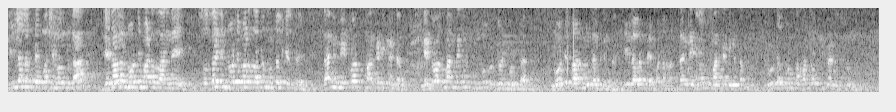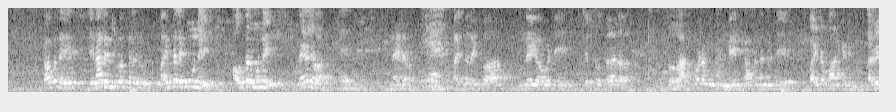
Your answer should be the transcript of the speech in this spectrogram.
టీవీలలో పేపర్లు ఇవ్వకుండా జనాల నోటి మాట దాన్ని సొసైటీ నోటి మాట దాన్ని ముందరికి వెళ్తుంది. దాన్ని నెట్వర్క్ మార్కెటింగ్ అంటారు. నెట్వర్క్ మార్కెటింగ్ సింపుల్ గుర్తుపెట్టుకోండి సార్. నోటి ద్వారా ముందరికి వెళ్తుంది. టీవీలలో పేపర్లో దాన్ని నెట్వర్క్ మార్కెటింగ్ అంటాం. నూట మూడు సంవత్సరాల నుంచి నడుస్తుంది. కాకపోతే జనాలు ఎందుకు వస్తలేదు పైసలు ఎక్కువ ఉన్నాయి. అవసరం ఉన్నాయి. ఉన్నాయా లేవా? ఉన్నాయా లేవా? పైసలు ఎక్కువ ఉన్నాయి కాబట్టి చెప్తే వస్తారా సో రాకపోవడానికి మెయిన్ కారణం ఏంటంటే బయట మార్కెటింగ్ అదే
